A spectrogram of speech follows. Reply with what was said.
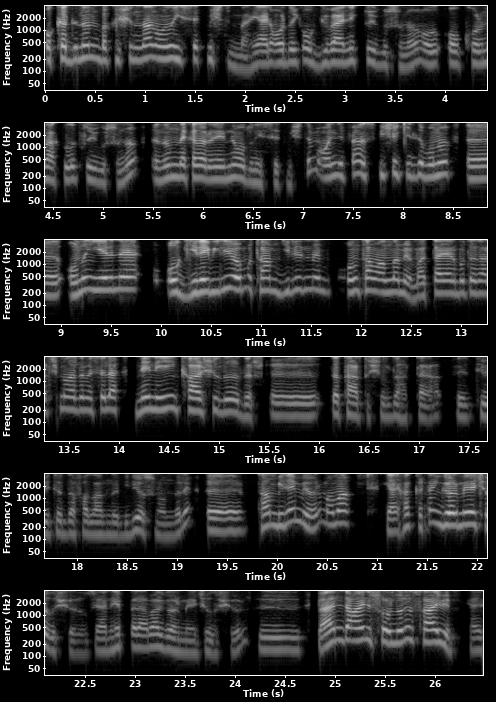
o kadının bakışından onu hissetmiştim ben. Yani oradaki o güvenlik duygusunu, o, o korunaklılık duygusunu ne kadar önemli olduğunu hissetmiştim. OnlyFans bir şekilde bunu e, onun yerine o girebiliyor mu tam girir mi onu tam anlamıyorum. Hatta yani burada tartışmalarda mesela ne neyin karşılığıdır e, da tartışıldı hatta e, Twitter'da falan da biliyorsun onları. E, tam bilemiyorum ama yani hakikaten görmeye çalışıyoruz. Yani hep beraber görmeye çalışıyoruz. E, ben de aynı sorulara sahibim. Yani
